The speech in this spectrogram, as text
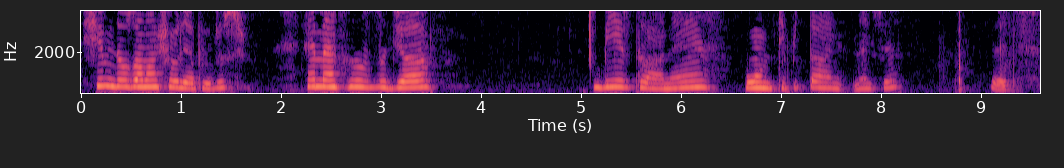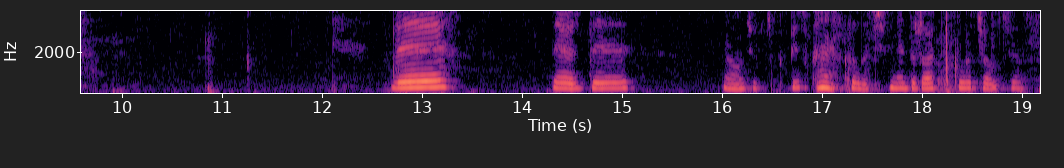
Şimdi o zaman şöyle yapıyoruz. Hemen hızlıca bir tane bounty bir tane neyse. Evet. Ve nerede ne alacaktık biz? Kılıç. Nedir artık kılıç alacağız.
